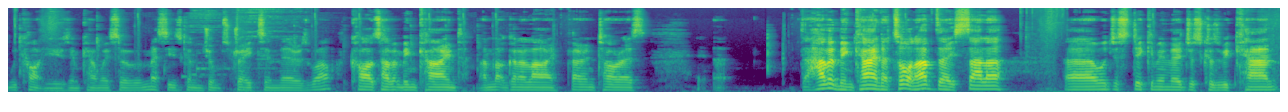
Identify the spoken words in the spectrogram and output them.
we can't use him, can we? So Messi's going to jump straight in there as well. Cards haven't been kind. I'm not going to lie. Ferran Torres. Uh, they haven't been kind at all, have they? Salah. Uh, we'll just stick him in there just because we can.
